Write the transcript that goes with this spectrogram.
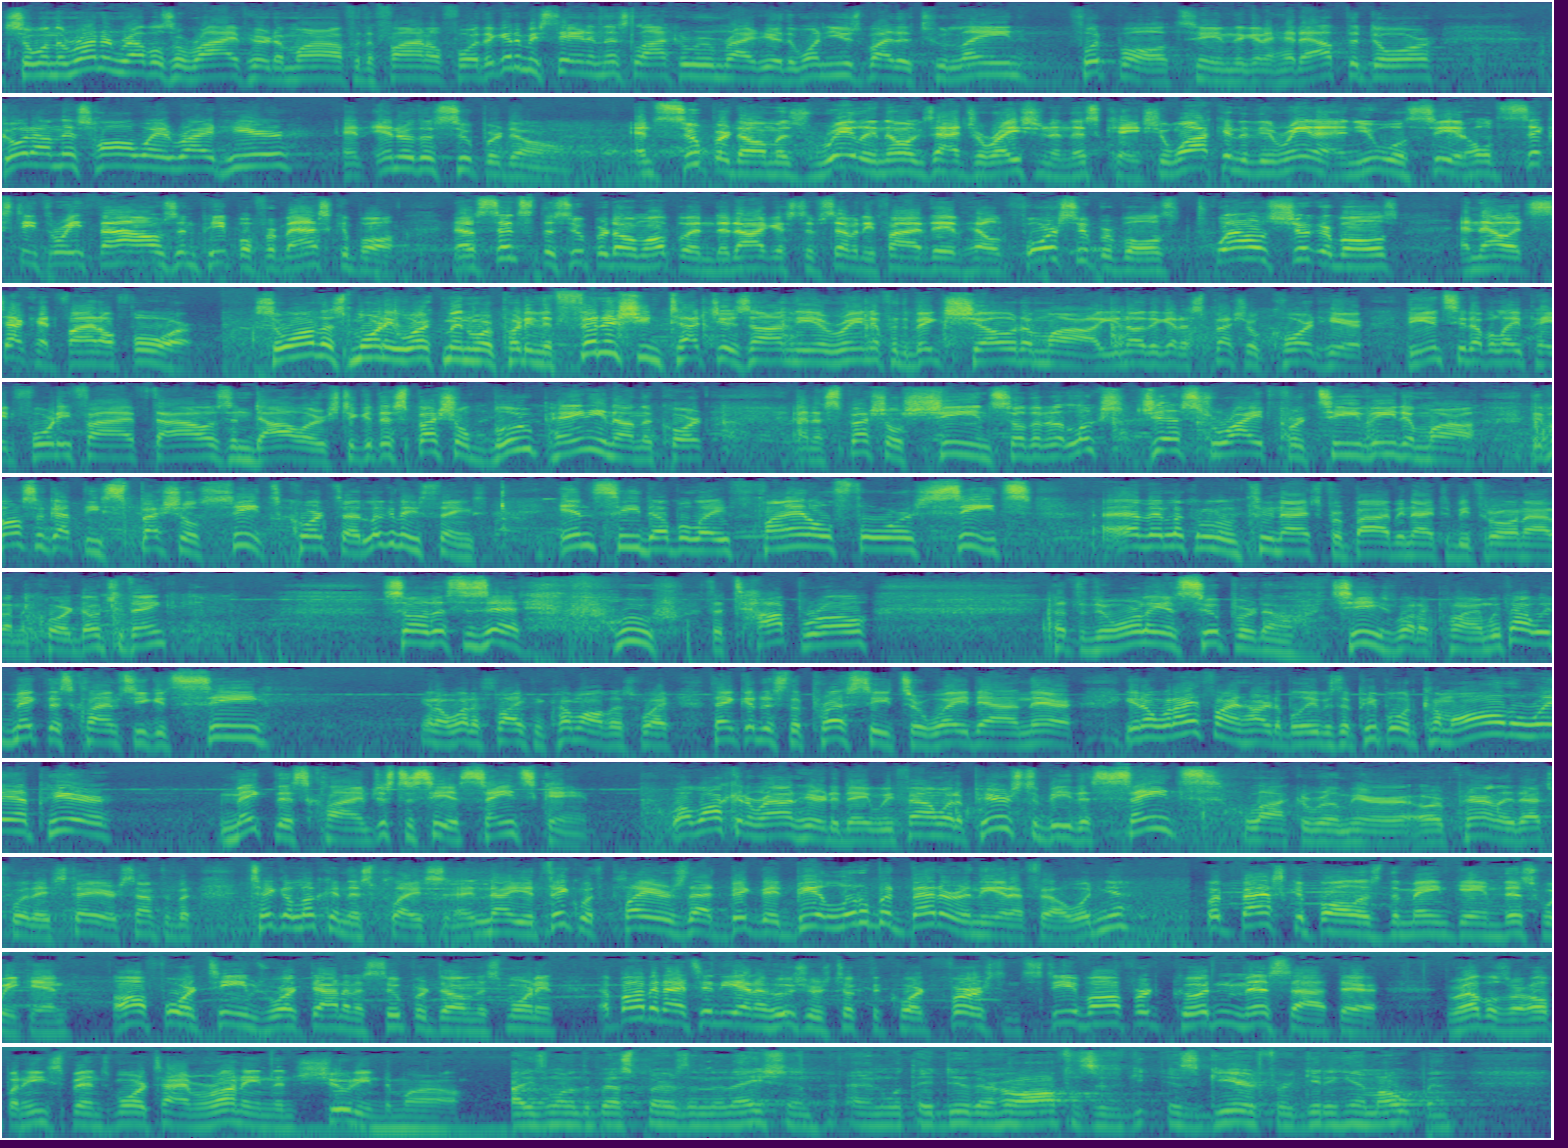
So when the running Rebels arrive here tomorrow for the Final Four, they're going to be staying in this locker room right here, the one used by the Tulane football team. They're going to head out the door, go down this hallway right here, and enter the Superdome. And Superdome is really no exaggeration in this case. You walk into the arena and you will see it holds 63,000 people for basketball. Now, since the Superdome opened in August of 75, they have held four Super Bowls, 12 Sugar Bowls, and now its second Final Four. So all this morning, workmen were putting the finishing touches on the arena for the big show tomorrow. You know, they got a special court here. The NCAA paid $45,000 to get this special blue painting on the court and a special sheen so that it looks just right for TV tomorrow. They've also got these special seats courtside. Look at these things. NCAA Final Four seats. Eh, they look a little too nice for Bobby Knight to be thrown out on the court, don't you think? So this is it. Whew, the top row at the New Orleans Superdome. Geez, what a climb. We thought we'd make this climb so you could see, you know, what it's like to come all this way. Thank goodness the press seats are way down there. You know, what I find hard to believe is that people would come all the way up here, make this climb just to see a Saints game. While walking around here today, we found what appears to be the Saints locker room here, or apparently that's where they stay or something. But take a look in this place. Now, you'd think with players that big, they'd be a little bit better in the NFL, wouldn't you? But basketball is the main game this weekend. All four teams worked out in the Superdome this morning. Now, Bobby Knight's Indiana Hoosiers took the court first, and Steve Alford couldn't miss out there. The Rebels are hoping he spends more time running than shooting tomorrow. He's one of the best players in the nation, and what they do, their whole offense is, is geared for getting him open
